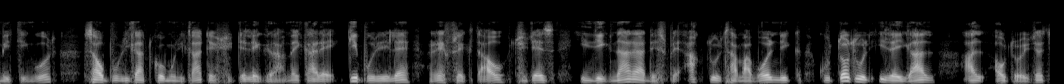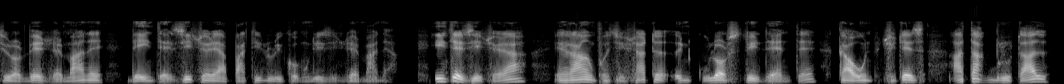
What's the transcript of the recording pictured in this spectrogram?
mitinguri, s-au publicat comunicate și telegrame care chipurile reflectau, citez, indignarea despre actul samavolnic cu totul ilegal al autorităților vești germane de interzicere a Partidului Comunist din Germania. Interzicerea era înfățișată în culori stridente, ca un, citez, atac brutal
